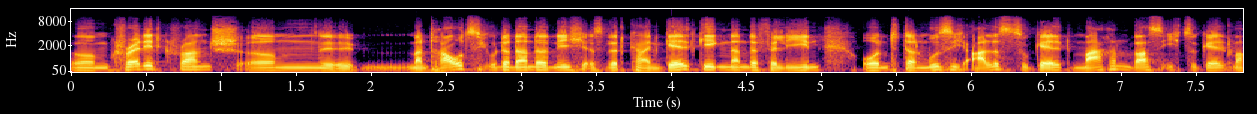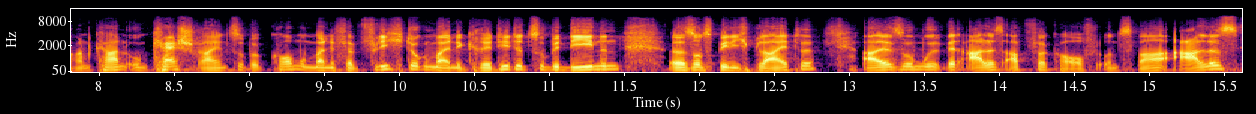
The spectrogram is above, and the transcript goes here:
ähm, Credit Crunch, ähm, man traut sich untereinander nicht, es wird kein Geld gegeneinander verliehen und dann muss ich alles zu Geld machen, was ich zu Geld machen kann, um Cash reinzubekommen, um meine Verpflichtungen, meine Kredite zu bedienen, sonst bin ich pleite. Also wird alles abverkauft und zwar alles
